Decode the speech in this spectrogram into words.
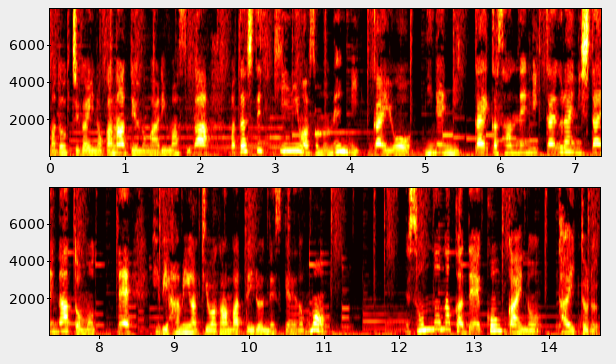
まあ、どっちがいいのかなっていうのがありますが、私的にはその年に1回を2年に1回か3年に1回ぐらいにしたいなと思って、日々歯磨きは頑張っているんですけれども、でそんな中で今回のタイトル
